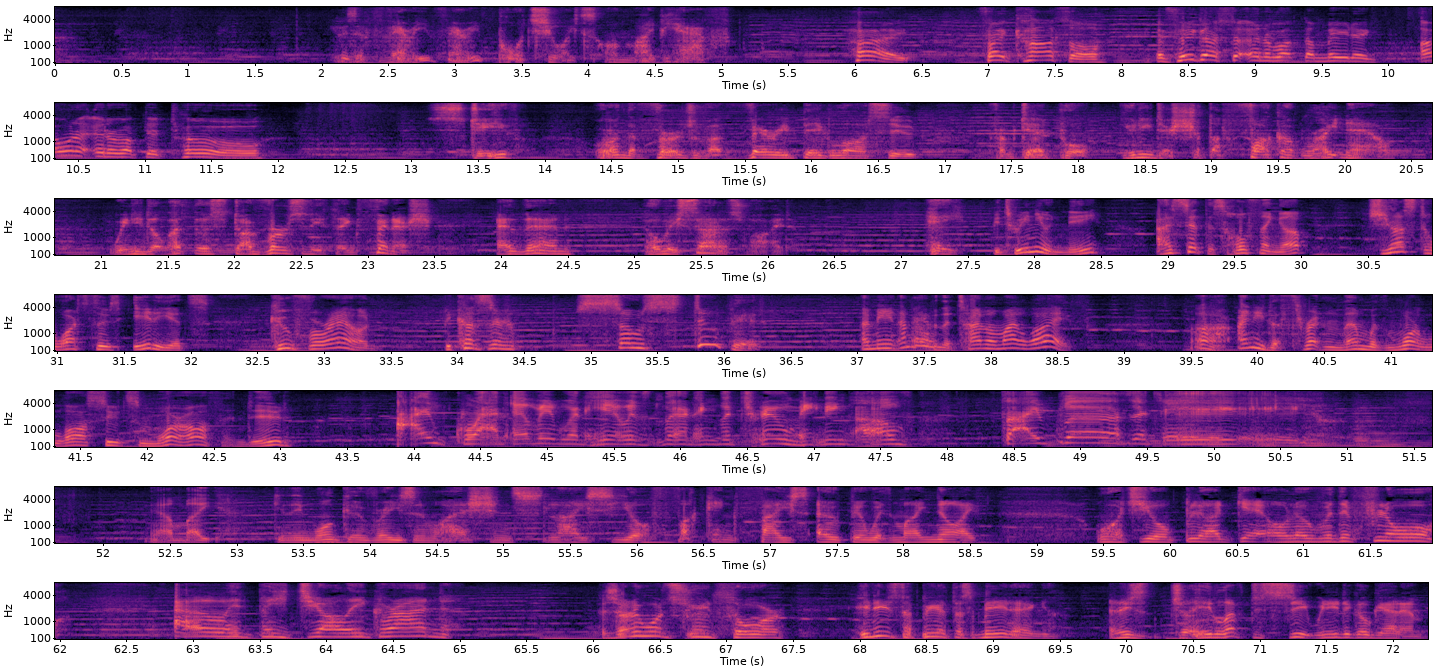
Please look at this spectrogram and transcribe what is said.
It was a very, very poor choice on my behalf. Hey, Frank Castle, if he gets to interrupt the meeting, I want to interrupt it too. Steve, we're on the verge of a very big lawsuit from Deadpool. you need to shut the fuck up right now. We need to let this diversity thing finish, and then he'll be satisfied. Hey, between you and me, I set this whole thing up just to watch those idiots goof around because they're so stupid. I mean, I'm having the time of my life. Ugh, I need to threaten them with more lawsuits more often, dude. I'm glad everyone here is learning the true meaning of diversity. Now, mate, give me one good reason why I shouldn't slice your fucking face open with my knife. Watch your blood get all over the floor. Oh, it'd be jolly grand. Has anyone seen Thor? He needs to be at this meeting. And he's he left his seat. We need to go get him.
